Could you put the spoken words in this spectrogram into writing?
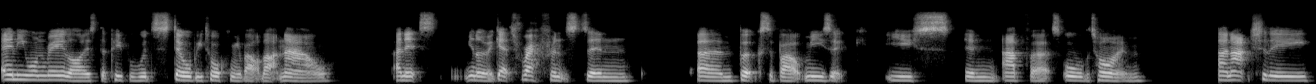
anyone realised that people would still be talking about that now, and it's you know it gets referenced in um, books about music use in adverts all the time, and actually,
